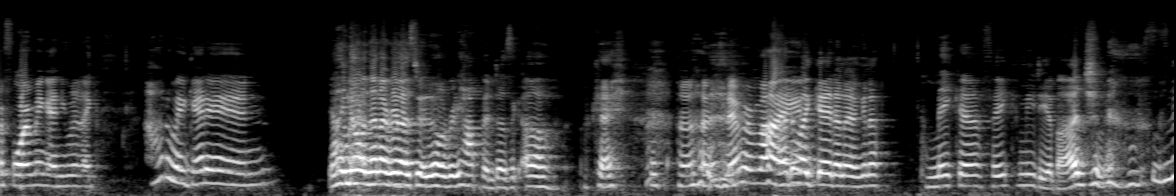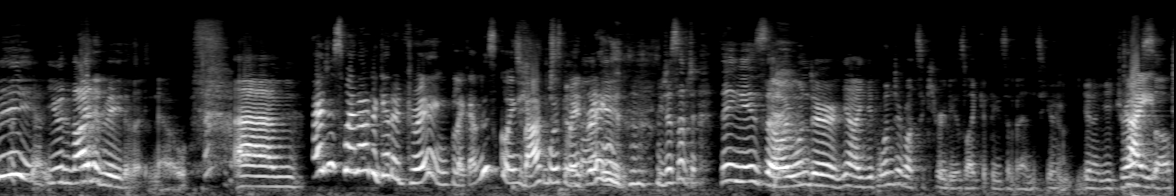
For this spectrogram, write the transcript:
performing. And you were like, how do I get in? Yeah, I know. And then I realized it already happened. I was like, oh, okay. Never mind. How do I get in? I'm going to make a fake media badge. me. You invited me. Like, no. Um, I just went out to get a drink. Like I'm just going back with my drink. you just have to. Thing is, though, I wonder. Yeah, you'd wonder what security is like at these events. You, you know, you dress Tight. up.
